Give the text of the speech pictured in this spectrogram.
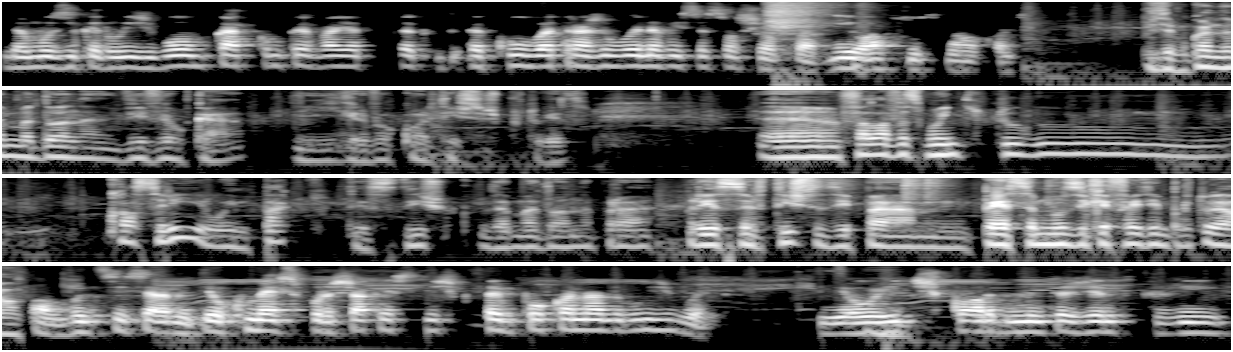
da música de Lisboa, um bocado como quem vai a, a, a Cuba atrás do Buena Vista Social Club. E eu acho que isso não acontece. Por exemplo, quando a Madonna viveu cá e gravou com artistas portugueses, uh, falava-se muito do, qual seria o impacto desse disco da Madonna para, para esses artistas e para, para essa música feita em Portugal? Bom, muito sinceramente, eu começo por achar que esse disco tem pouco ou nada de Lisboa. E eu aí discordo de muita gente que vi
